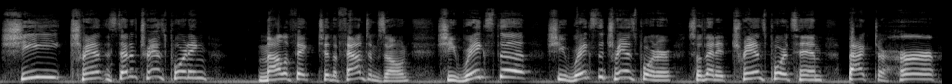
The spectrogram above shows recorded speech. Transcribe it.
She trans- instead of transporting Malefic to the Phantom Zone, she rigs the she rigs the transporter so that it transports him back to her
